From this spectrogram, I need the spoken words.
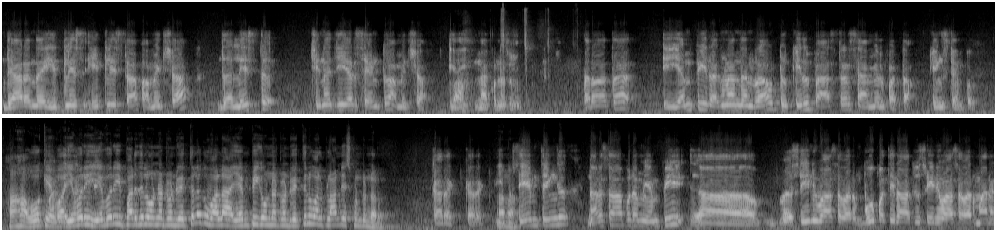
They are on the hit list hit list of Amit Shah the list Chinnajeeyar sent to Amit Shah ఇది నాకున్న. తర్వాత ఈ MP Raghunandan Rao to kill pastor Samuel Patta Kings Temple okay. ఎవరి ఎవరి పరిధిలో ఉన్నటువంటి వ్యక్తులకు వాళ్ళ ఎంపీగా ఉన్నటువంటి వ్యక్తులు వాళ్ళు ప్లాన్ చేసుకుంటున్నారు. Correct correct. Same thing Narasapuram MP Srinivasa Varma Bhupathi Raju Srinivasa Varma అనే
